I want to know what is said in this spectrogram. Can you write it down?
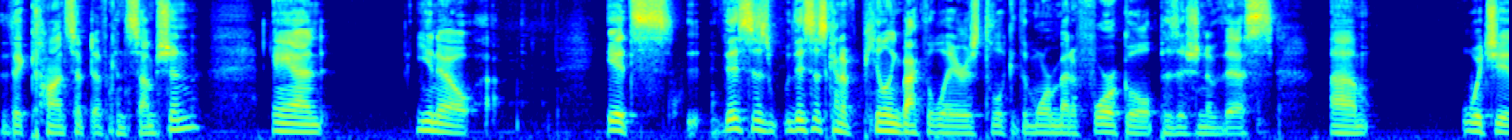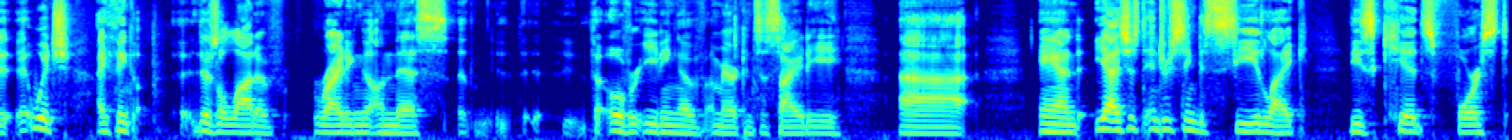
the concept of consumption. And you know it's this is this is kind of peeling back the layers to look at the more metaphorical position of this um which is which i think there's a lot of writing on this the overeating of american society uh and yeah it's just interesting to see like these kids forced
